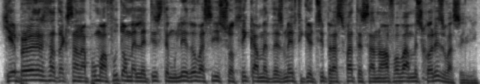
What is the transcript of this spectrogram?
Κύριε Πρόεδρε, θα τα ξαναπούμε αφού το μελετήσετε. Μου λέει εδώ Βασίλη, σωθήκαμε, δεσμεύτηκε ο Τσίπρας, φάτε σαν άφοβα. Μες συγχωρεί, Βασίλη.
